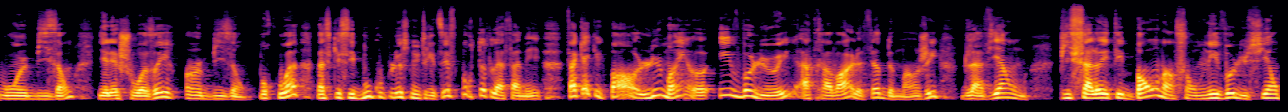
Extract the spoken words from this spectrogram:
ou un bison, ils allaient choisir un bison. Pourquoi? Parce que c'est beaucoup plus nutritif pour toute la famille. Fait qu'à quelque part, l'humain a évolué à travers le fait de manger de la viande. Puis ça a été bon dans son évolution.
